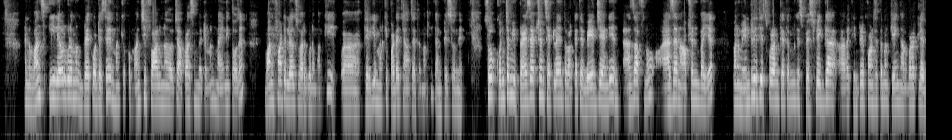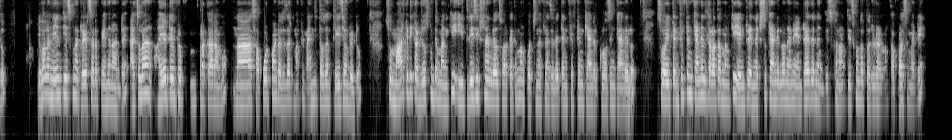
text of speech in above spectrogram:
అండ్ వన్స్ ఈ లెవెల్ కూడా మనకి బ్రేక్అవుట్ ఇస్తే మనకి ఒక మంచి ఫాల్ ఉన్నది వచ్చి అప్రాక్సిమేట్ మనకి nineteen thousand one forty levels వరకు కూడా మనకి తిరిగి మనకి పడే ఛాన్స్ అయితే మనకి కనిపిస్తుంది. సో కొంచెం ఈ ప్రైస్ యాక్షన్ సెటిల్ అయ్యేంత వరకు అయితే వెయిట్ చేయండి. And as of no as an option buyer మనం ఎంట్రీ తీసుకోవడానికి అయితే మనకి స్పెసిఫిక్గా అలాగే ఎంట్రీ పాయింట్స్ అయితే మనకి ఏం కనపడట్లేదు. ఇవాళ నేను తీసుకున్న ట్రేడ్ సెటప్ ఏంటంటే యాక్చువల్గా హైయర్ టైం ప్రకారము నా సపోర్ట్ పాయింట్ వచ్చేసరికి మనకి ninety thousand three seventy two. So market ఇక్కడ చూసుకుంటే మనకి ఈ త్రీ సిక్స్టీ నైన్ లెవెల్స్ వరకు అయితే మనకు వచ్చింది ఫ్రెండ్స్ ఇది ten fifteen candle closing candle so ఈ టెన్ ఫిఫ్టీన్ క్యాండిల్ తర్వాత మనకి ఎంట్రీ నెక్స్ట్ క్యాండిల్లో నేను ఎంట్రీ అయితే నేను తీసుకున్నాను. తీసుకున్న తర్వాత చూడండి మనకి approximately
